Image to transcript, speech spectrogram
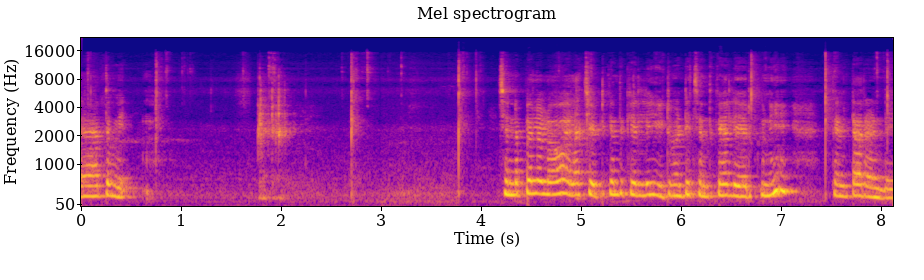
లేతవి చిన్నపిల్లలు ఇలా చెట్టు కిందకి వెళ్ళి ఇటువంటి చింతకాయలు ఏరుకుని తింటారండి.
